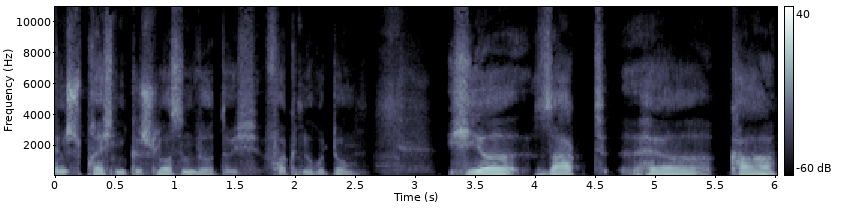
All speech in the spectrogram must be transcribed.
entsprechend geschlossen wird durch Verknotung. Hier sagt Herr K.,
